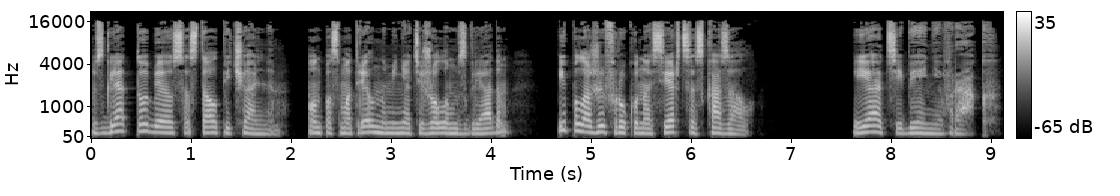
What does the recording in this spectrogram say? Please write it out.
Взгляд Тобиаса стал печальным. Он посмотрел на меня тяжелым взглядом и, положив руку на сердце, сказал, «Я тебе не враг».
